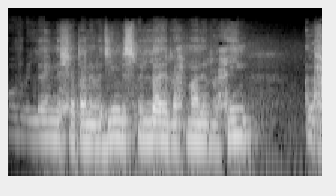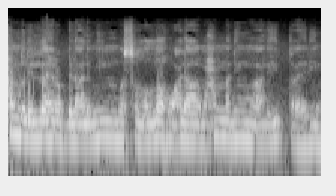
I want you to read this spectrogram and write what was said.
اعوذ باللہ من الشیطان الرجیم بسم اللہ الرحمن الرحیم الحمد للہ رب العالمین وصلی اللہ علی محمد و وآلہ الطاہرین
